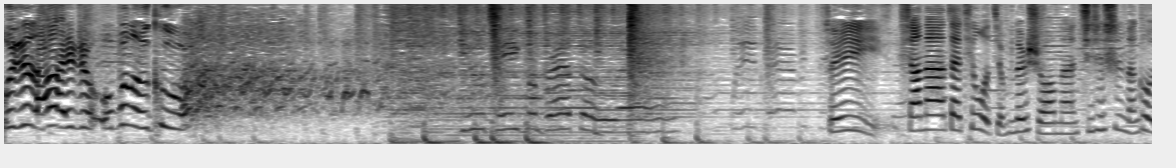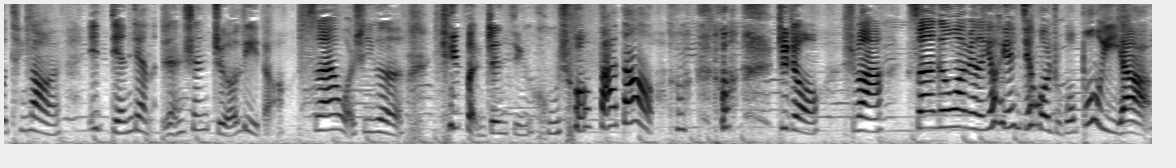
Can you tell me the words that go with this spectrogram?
我是男孩子，我不能哭。所以，希望大家在听我节目的时候呢，其实是能够听到一点点的人生哲理的。虽然我是一个一本正经、胡说八道这种，是吧？虽然跟外面的妖艳贱货主播不一样，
